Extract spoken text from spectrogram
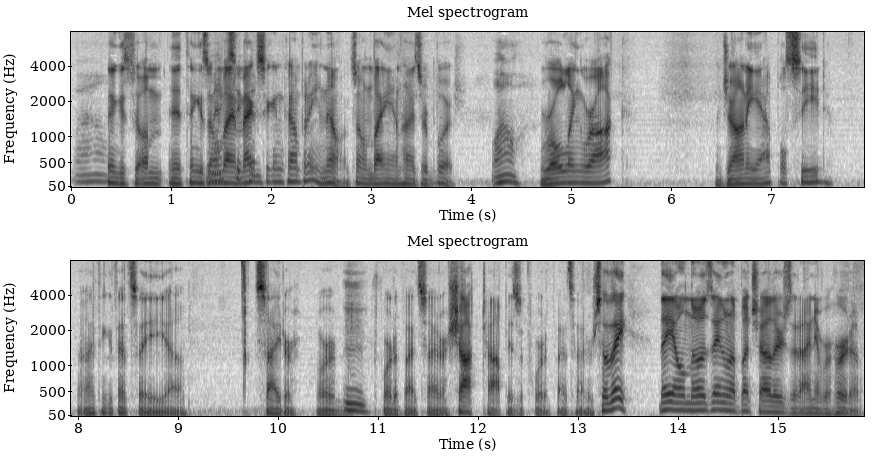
wow. I think it's um, I think it's owned by a Mexican. Mexican company. No, it's owned by Anheuser Busch. Wow. Rolling Rock, Johnny Appleseed. I think that's a uh, cider or fortified cider. Shock Top is a fortified cider. So they they own those. They own a bunch of others that I never heard of.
